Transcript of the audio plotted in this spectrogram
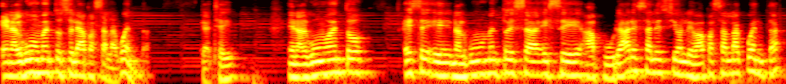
en algún momento se le va a pasar la cuenta, ¿cachai? En algún momento, ese, en algún momento esa, ese apurar esa lesión le va a pasar la cuenta,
